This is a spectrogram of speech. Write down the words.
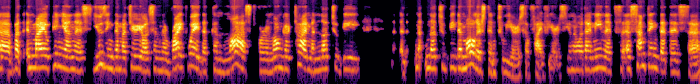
Uh, but in my opinion, is using the materials in the right way that can last for a longer time and not to be not, not to be demolished in two years or five years. You know what I mean? It's uh, something that is uh,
